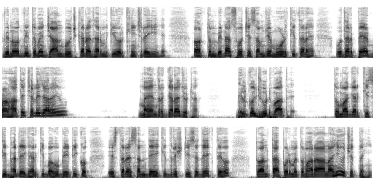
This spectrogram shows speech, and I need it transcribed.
विनोदनी तुम्हें जानबूझकर अधर्म की ओर खींच रही है और तुम बिना सोचे समझे मूढ़ की तरह उधर पैर बढ़ाते चले जा रहे हो? महेंद्र गरज उठा, बिल्कुल झूठ बात है। तुम अगर किसी भले घर की बहू बेटी को इस तरह संदेह की दृष्टि से देखते हो तो अंतपुर में तुम्हारा आना ही उचित नहीं।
